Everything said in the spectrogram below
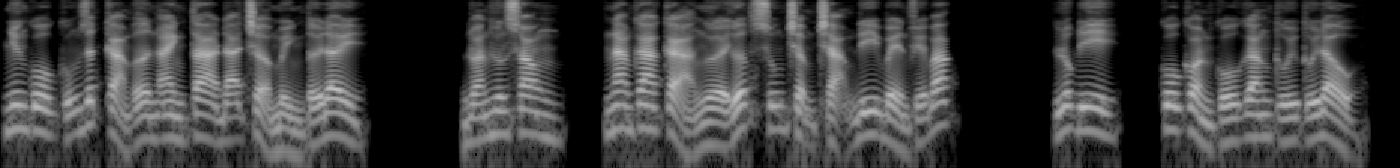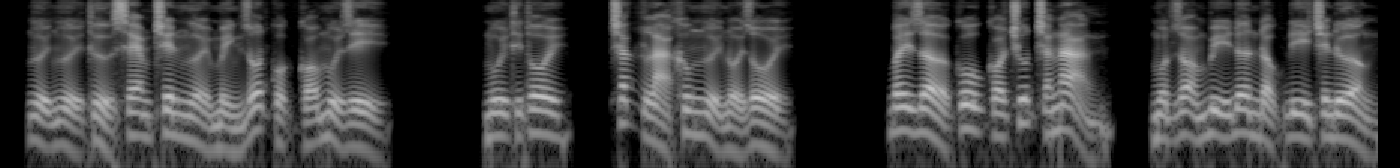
nhưng cô cũng rất cảm ơn anh ta đã chở mình tới đây. Đoán hướng xong, Nam ca cả người ướt sũng chậm chạm đi bền phía bắc. Lúc đi, cô còn cố gắng túi túi đầu, ngửi ngửi thử xem trên người mình rốt cuộc có mùi gì. Mùi thì thôi, chắc là không ngửi nổi rồi. Bây giờ cô có chút chán nản, một dòm bị đơn độc đi trên đường,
